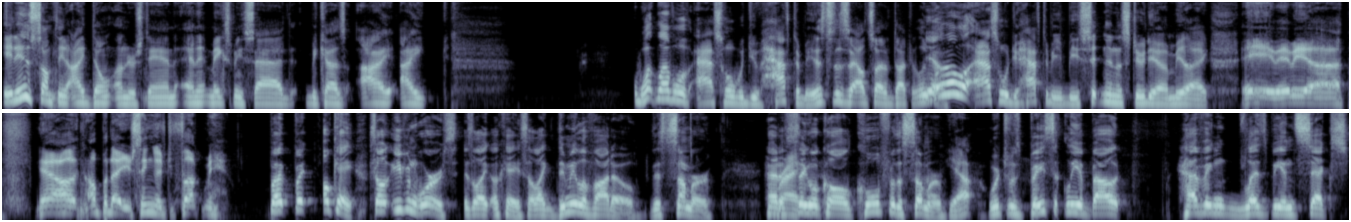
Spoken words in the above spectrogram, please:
it is something I don't understand and it makes me sad because I I what level of asshole would you have to be? This is outside of Dr. Luke. Yeah. What level of asshole would you have to be? Be sitting in the studio and be like, "Hey, baby, uh, yeah, I'll, I'll put out your single if you fuck me." But but okay, so even worse is like okay, so like Demi Lovato this summer had a single called "Cool for the Summer," Yeah. which was basically about having lesbian sex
